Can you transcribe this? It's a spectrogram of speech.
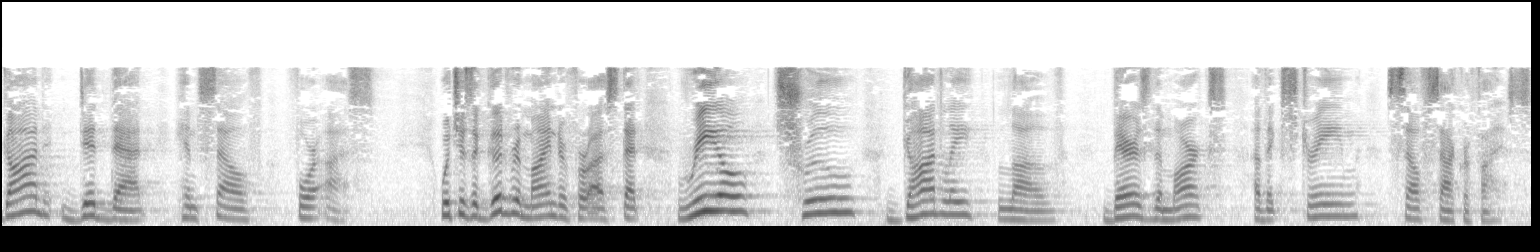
God did that himself for us, which is a good reminder for us that real, true, godly love bears the marks of extreme self-sacrifice.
